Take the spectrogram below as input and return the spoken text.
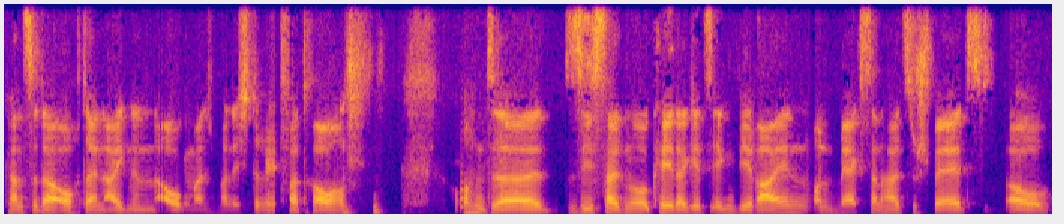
kannst du da auch deinen eigenen Augen manchmal nicht direkt vertrauen. Und äh, siehst halt nur, okay, da geht's irgendwie rein und merkst dann halt zu spät, oh,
